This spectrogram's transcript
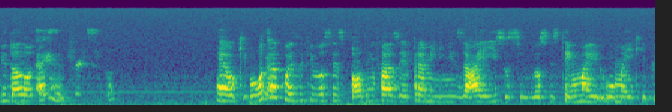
Vida louca. É é, o que, outra coisa que vocês podem fazer para minimizar isso, se vocês têm uma, uma equipe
